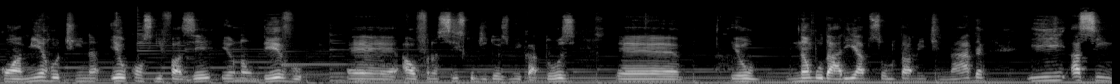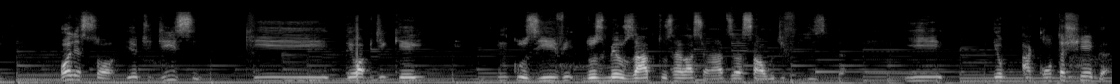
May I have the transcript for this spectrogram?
com a minha rotina, eu consegui fazer. Eu não devo é, ao Francisco de 2014. É, eu não mudaria absolutamente nada. E assim, olha só, eu te disse que eu abdiquei, inclusive, dos meus hábitos relacionados à saúde física. E eu, a conta chega.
